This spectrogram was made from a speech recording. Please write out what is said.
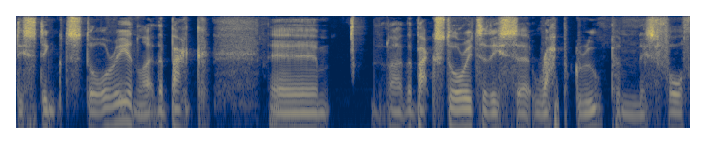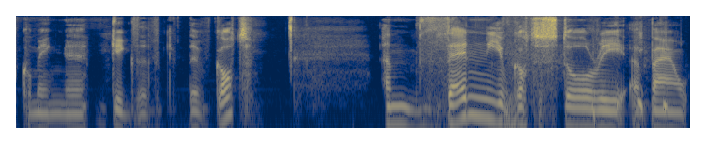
distinct story, and like the back, um, like the backstory to this uh, rap group and this forthcoming uh, gig they've they've got. And then you've got a story about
